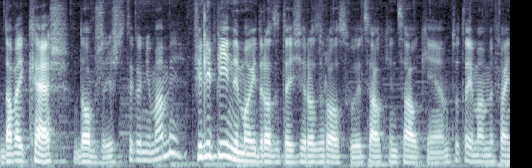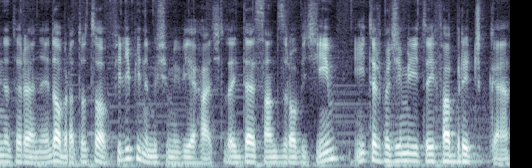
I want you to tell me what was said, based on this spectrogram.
Dawaj cash. Cash. Dobrze, jeszcze tego nie mamy? Filipiny, moi drodzy, tutaj się rozrosły całkiem, całkiem. Tutaj mamy fajne tereny. Dobra, to co? Filipiny musimy wjechać. Tutaj desant zrobić im. I też będziemy mieli tutaj fabryczkę.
